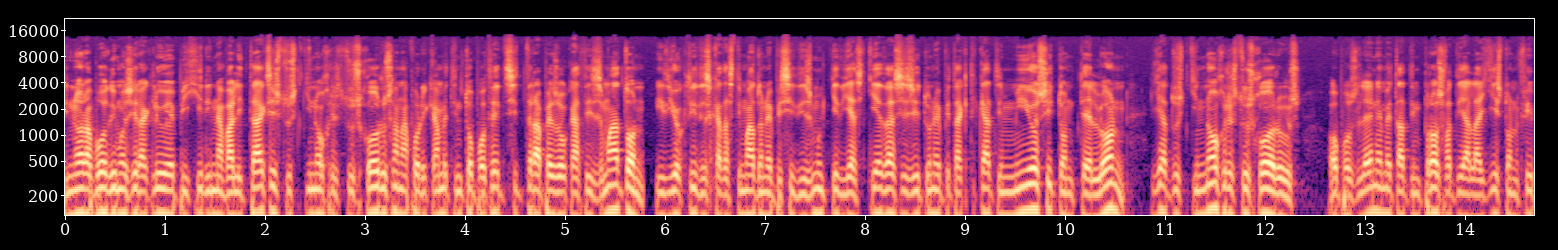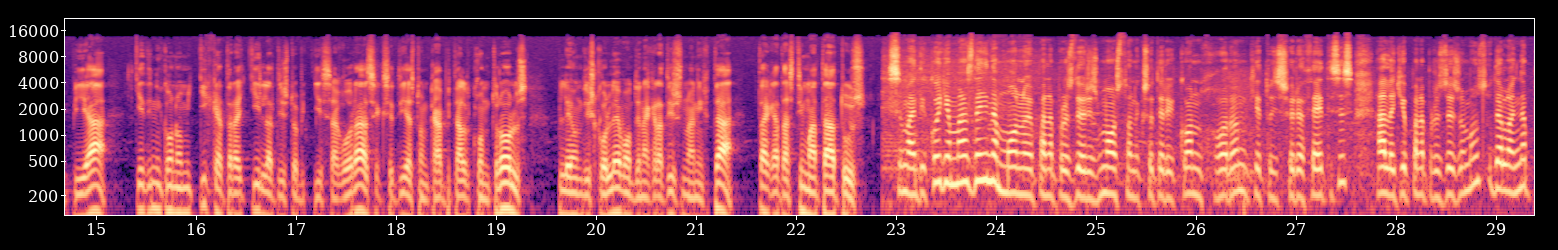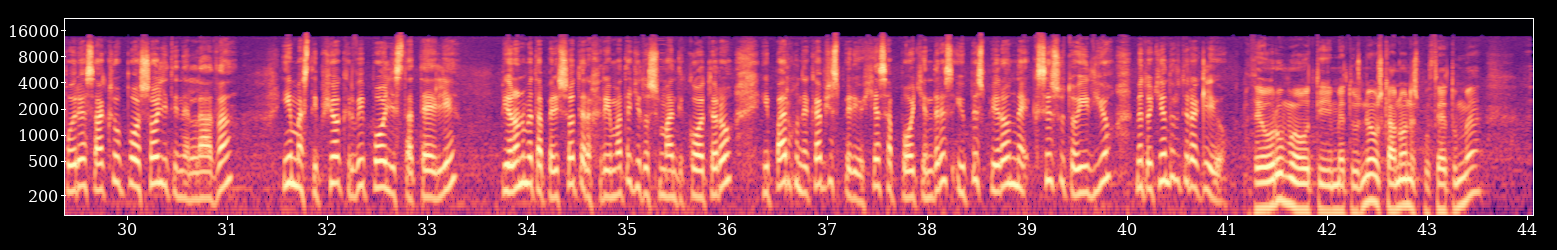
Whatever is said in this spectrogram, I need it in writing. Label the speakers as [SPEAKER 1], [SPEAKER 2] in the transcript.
[SPEAKER 1] Την ώρα που ο Δήμος Ηρακλείου επιχειρεί να βάλει τάξη στους κοινόχρηστους χώρους αναφορικά με την τοποθέτηση τραπεζοκαθισμάτων, οι ιδιοκτήτε καταστημάτων επισητισμού και διασκέδασης ζητούν επιτακτικά τη μείωση των τελών για τους κοινόχρηστους χώρους. Όπως λένε μετά την πρόσφατη αλλαγή στον ΦΠΑ και την οικονομική κατρακύλα της τοπικής αγοράς εξαιτίας των capital controls, πλέον δυσκολεύονται να κρατήσουν ανοιχτά τα καταστήματά τους.
[SPEAKER 2] Σημαντικό για μας δεν είναι μόνο ο επαναπροσδιορισμός των εξωτερικών χώρων και της οριοθέτησης, αλλά και ο επαναπροσδιορισμός των τελών. Είναι πορεία άξιο που ω όλη την Ελλάδα είμαστε η πιο ακριβή πόλη στα τέλη. Πληρώνουμε τα περισσότερα χρήματα και το σημαντικότερο, υπάρχουν κάποιες περιοχές απόκεντρες οι οποίες πληρώνουν εξίσου το ίδιο με το κέντρο του Ηρακλείου.
[SPEAKER 3] Θεωρούμε ότι με τους νέους κανόνες που θέτουμε,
